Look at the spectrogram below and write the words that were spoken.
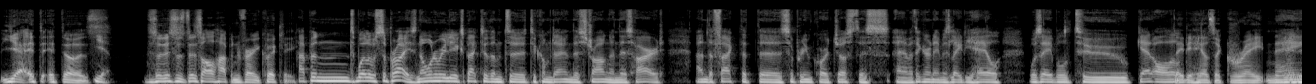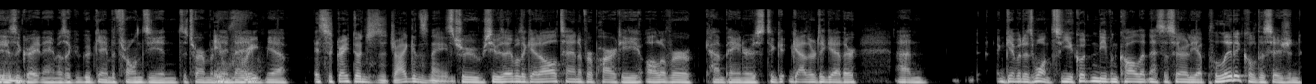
Yeah, it it does. Yeah. So this is this all happened very quickly. happened well it was a surprise no one really expected them to, to come down this strong and this hard and the fact that the supreme court justice um, i think her name is lady hale was able to get all Lady Hale's a great name. it is a great name it's like a good game of thronesian determined It name yeah It's a great Dungeons and Dragons name. It's true. She was able to get all 10 of her party, all of her campaigners to g- gather together and give it as one. So you couldn't even call it necessarily a political decision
